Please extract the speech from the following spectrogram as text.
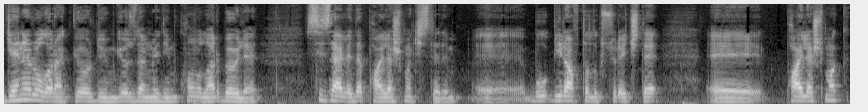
genel olarak gördüğüm, gözlemlediğim konular böyle. Sizlerle de paylaşmak istedim. E, bu bir haftalık süreçte e, paylaşmak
